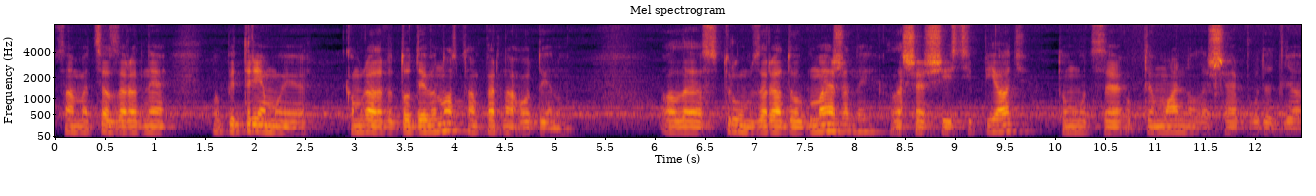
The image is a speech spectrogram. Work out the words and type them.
саме це зарядне ну, підтримує акумулятор до 90 А на годину. Але струм заряду обмежений, лише 6,5, тому це оптимально лише буде для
